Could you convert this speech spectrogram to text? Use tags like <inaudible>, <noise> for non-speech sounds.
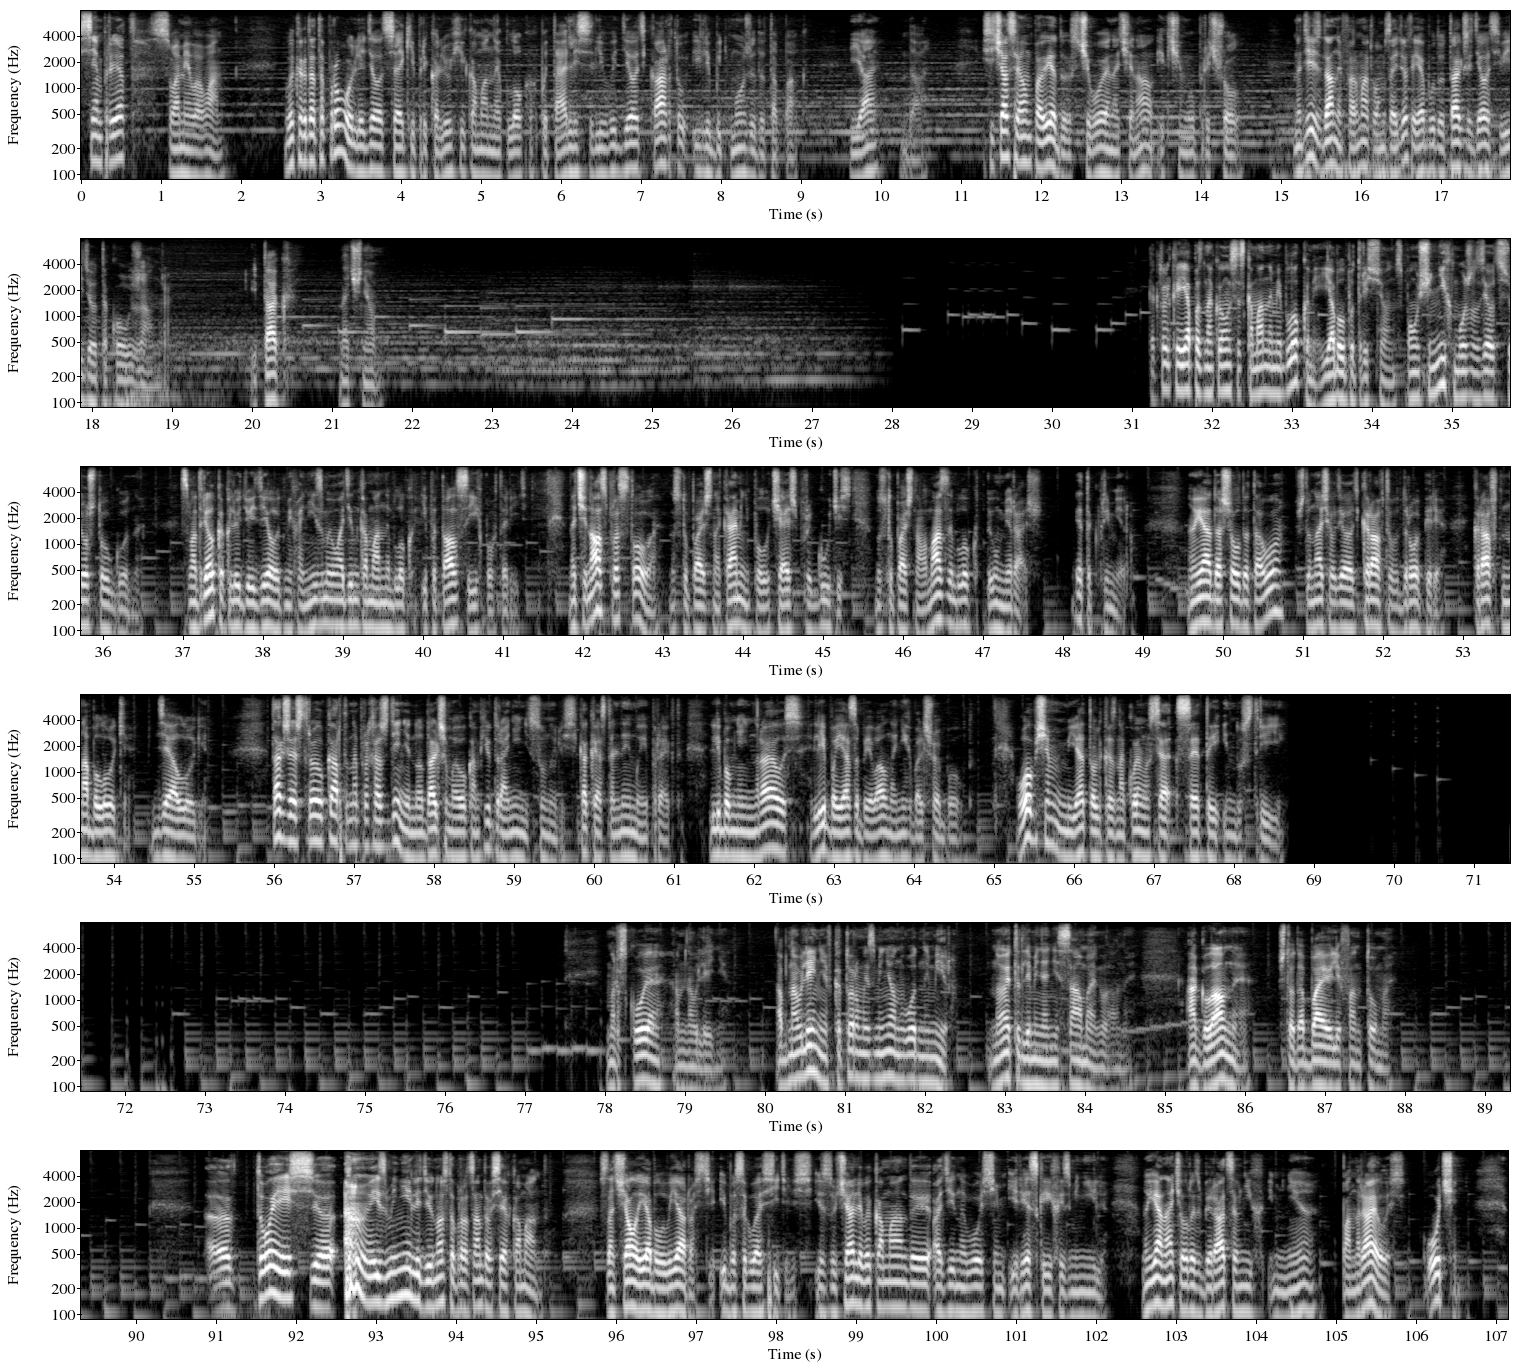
Всем привет, с вами Вован. Вы когда-то пробовали делать всякие приколюхи в командных блоках? Пытались ли вы делать карту или, быть может, датапак? Я – да. И сейчас я вам поведаю, с чего я начинал и к чему пришел. Надеюсь, данный формат вам зайдет, и я буду также делать видео такого жанра. Итак, начнем. Как только я познакомился с командными блоками, я был потрясен. С помощью них можно сделать все, что угодно. Смотрел, как люди делают механизмы в один командный блок и пытался их повторить. Начинал с простого. Наступаешь на камень, получаешь прыгучесть. Наступаешь на алмазный блок, ты умираешь. Это к примеру. Но я дошел до того, что начал делать крафт в дропере, крафт на блоке, диалоги. Также я строил карты на прохождение, но дальше моего компьютера они не сунулись, как и остальные мои проекты. Либо мне не нравилось, либо я забивал на них большой болт. В общем, я только знакомился с этой индустрией. Морское обновление. Обновление, в котором изменен водный мир. Но это для меня не самое главное. А главное, что добавили фантома. Э, то есть э, <clears throat> изменили 90% всех команд. Сначала я был в ярости, ибо согласитесь, изучали вы команды 1.8 и резко их изменили. Но я начал разбираться в них, и мне понравилось. Очень.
